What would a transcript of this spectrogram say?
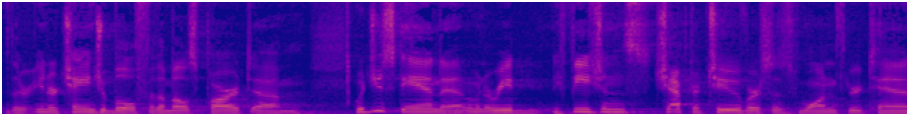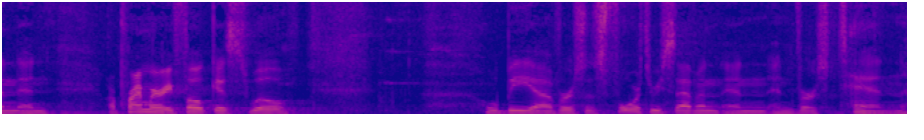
they're interchangeable for the most part. Um, would you stand? I'm going to read Ephesians chapter 2, verses 1 through 10, and our primary focus will, will be uh, verses 4 through 7 and, and verse 10,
